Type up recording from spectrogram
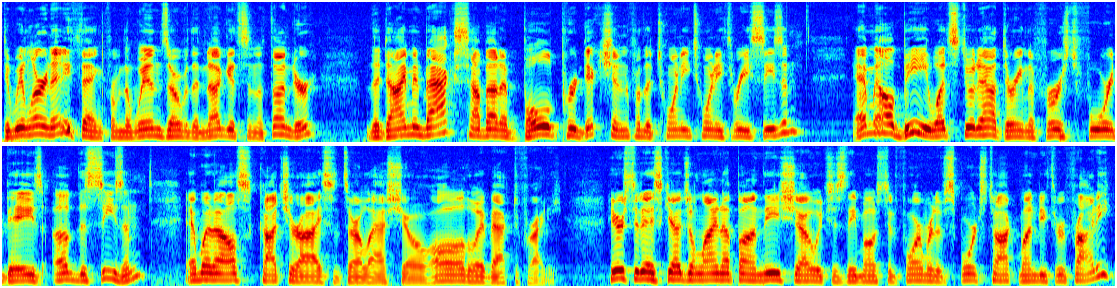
did we learn anything from the wins over the Nuggets and the Thunder? The Diamondbacks, how about a bold prediction for the 2023 season? MLB, what stood out during the first four days of the season? And what else caught your eye since our last show, all the way back to Friday? Here's today's schedule lineup on the show, which is the most informative sports talk Monday through Friday.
